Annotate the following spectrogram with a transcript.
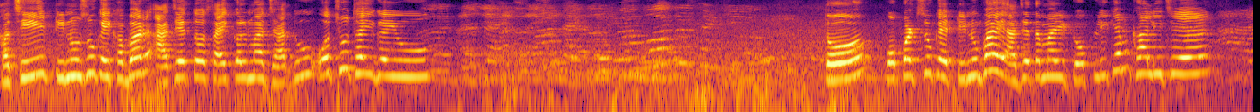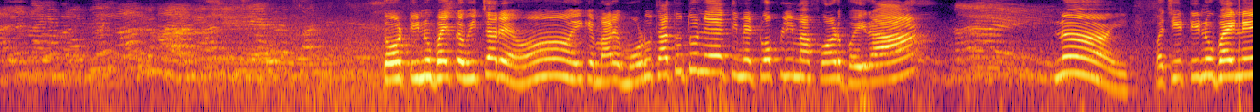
પછી ટીનું શું કઈ ખબર? આજે તો સાયકલમાં જાદુ ઓછું થઈ ગયું. તો પોપટ શું કે, ટીનુભાઈ, આજે તમારી ટોપલી કેમ ખાલી છે? તો ટીનુભાઈ તો વિચારે, હં એ કે મારે મોડું થતું હતું ને, તે મેં ટોપલીમાં ફળ ભર્યા નહીં. પછી ટીનુભાઈને,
